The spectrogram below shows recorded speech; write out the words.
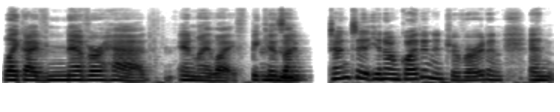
like I've never had in my life because Mhm. I tend to you know i'm quite an introvert and and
